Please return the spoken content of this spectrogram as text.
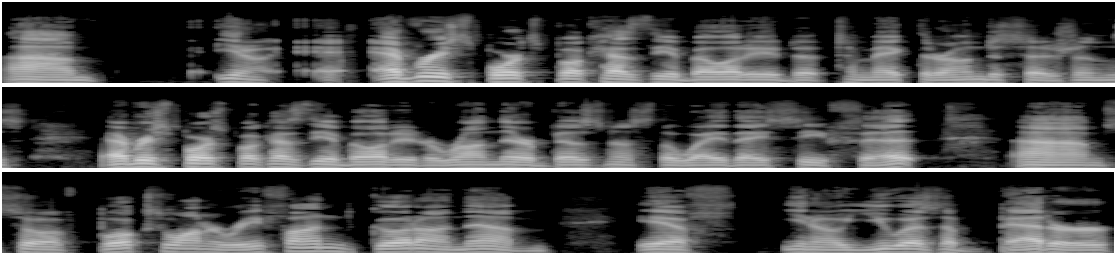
Um, you know, every sports book has the ability to, to make their own decisions. Every sports book has the ability to run their business the way they see fit. Um, so if books want a refund, good on them. If you know you as a better,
